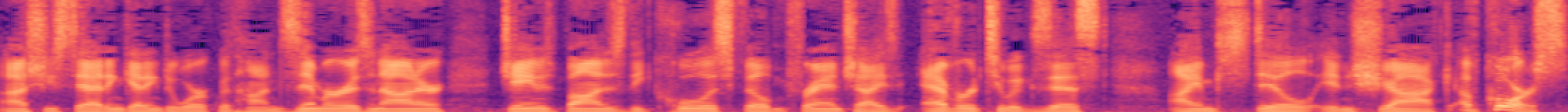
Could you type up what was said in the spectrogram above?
Uh, she said, and getting to work with Hans Zimmer is an honor. James Bond is the coolest film franchise ever to exist. I'm still in shock. Of course,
